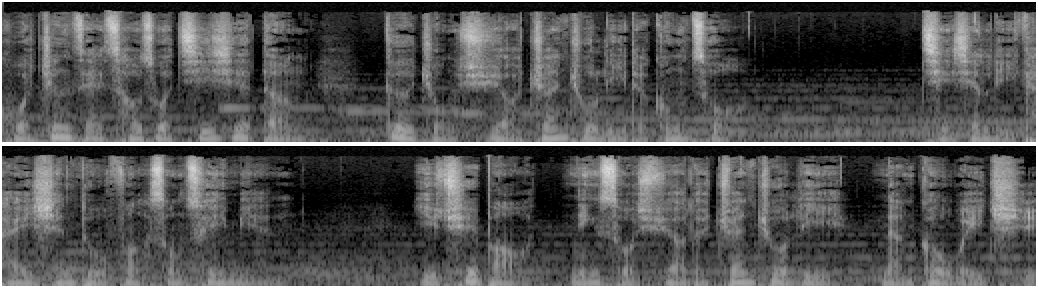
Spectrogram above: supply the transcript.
或正在操作机械等各种需要专注力的工作，请先离开深度放松催眠，以确保您所需要的专注力能够维持。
